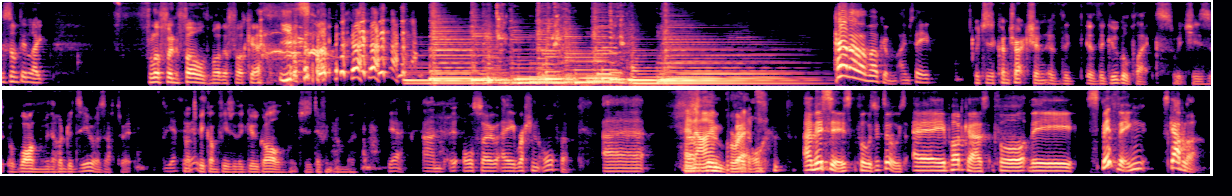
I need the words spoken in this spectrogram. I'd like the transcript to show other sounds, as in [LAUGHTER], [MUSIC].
There's something like fluff and fold, motherfucker. [LAUGHS] Hello and welcome. I'm Steve. which is a contraction of the of the googolplex, which is a one with hundred zeros after it. Yes, Not it to be confused with a googol, which is a different number. Yeah, and uh, also a Russian author. Uh, And I'm Brett. And this is Fools with Tools, a podcast for the spiffing scabler.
